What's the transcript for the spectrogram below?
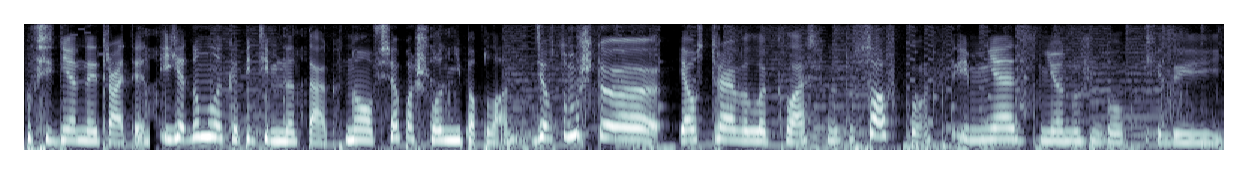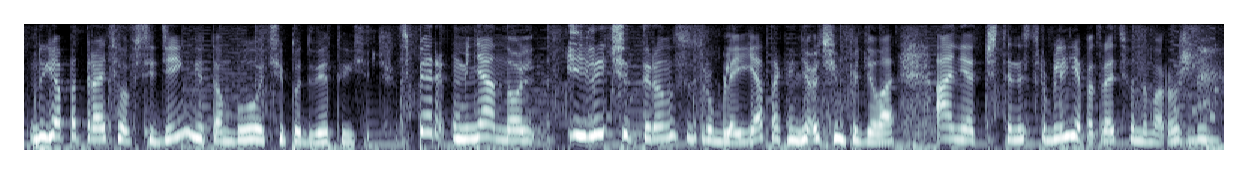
повседневные траты. И я думала копить именно так, но все пошло не по плану. Дело в том, что я устраивала классную тусовку, и мне для нее нужен был еды. Ну, я потратила все деньги, там было типа 2000. Теперь у меня 0 или 14 рублей, я так и не очень поняла. А, нет, 14 рублей я потратила на мороженое.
